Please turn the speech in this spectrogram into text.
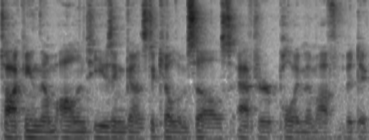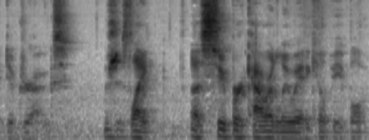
talking them all into using guns to kill themselves after pulling them off of addictive drugs, which is like a super cowardly way to kill people.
